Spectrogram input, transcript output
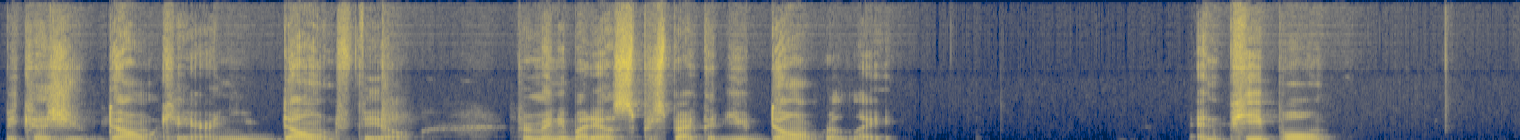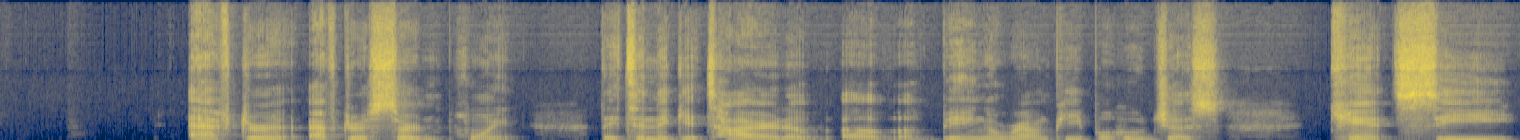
because you don't care and you don't feel from anybody else's perspective. You don't relate. And people after after a certain point they tend to get tired of, of of being around people who just can't see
